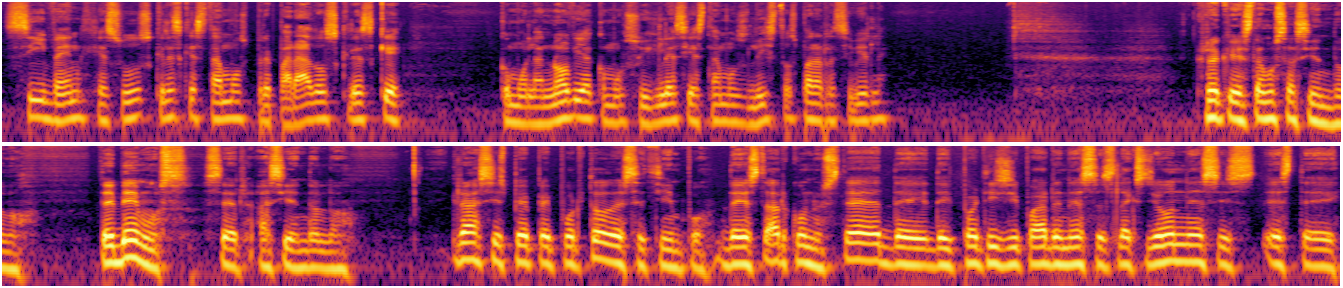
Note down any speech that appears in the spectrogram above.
sí, ven Jesús? ¿Crees que estamos preparados? ¿Crees que como la novia, como su iglesia, estamos listos para recibirle? Creo que estamos haciéndolo. Debemos ser haciéndolo. Gracias, Pepe, por todo este tiempo, de estar con usted, de, participar en estas lecciones, este,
